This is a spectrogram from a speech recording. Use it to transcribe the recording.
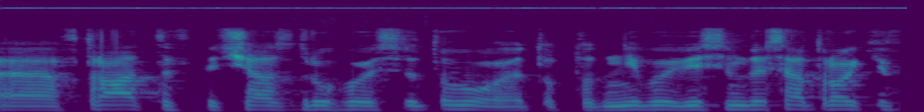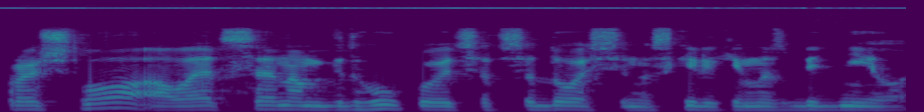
е, втратив під час Другої світової. Тобто, ніби 80 років пройшло, але це нам відгукується все досі, наскільки ми збідніли.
